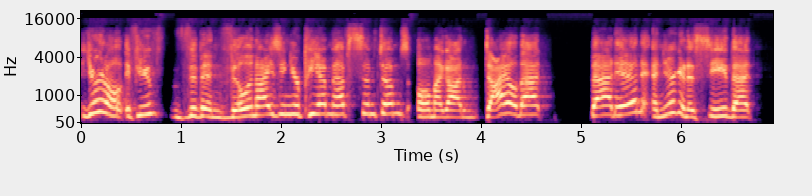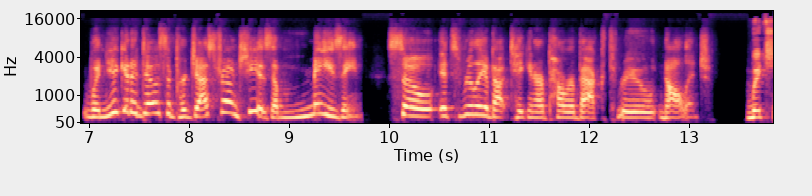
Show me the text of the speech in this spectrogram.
you're gonna, if you've been villainizing your PMS symptoms, oh my God, dial that that in, and you're gonna see that when you get a dose of progesterone, she is amazing. So it's really about taking our power back through knowledge which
